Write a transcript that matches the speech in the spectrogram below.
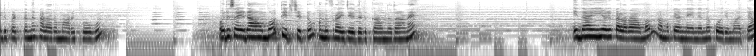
ഇത് പെട്ടെന്ന് കളർ മാറിപ്പോകും. ഒരു സൈഡ് ആവുമ്പോൾ തിരിച്ചിട്ടും ഒന്ന് ഫ്രൈ ചെയ്തെടുക്കാവുന്നതാണ്. ഇതാ ഈ ഒരു കളറാകുമ്പം നമുക്ക് എണ്ണയിൽ നിന്ന് കോരി മാറ്റാം.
